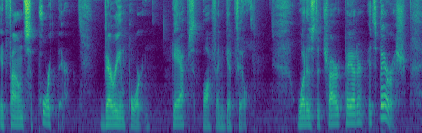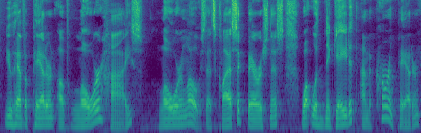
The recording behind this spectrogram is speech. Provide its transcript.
it found support there. Very important. Gaps often get filled. What is the chart pattern? It's bearish. You have a pattern of lower highs, lower lows. That's classic bearishness. What would negate it on the current pattern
